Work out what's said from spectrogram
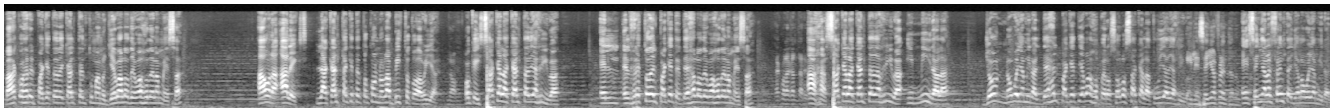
Vas a coger el paquete de cartas en tu mano, llévalo debajo de la mesa. Ahora, Alex, la carta que te tocó no la has visto todavía. No. Ok, saca la carta de arriba. El, el resto del paquete, déjalo debajo de la mesa. Saco la carta Ajá, saca la carta de arriba y mírala. Yo no voy a mirar, deja el paquete abajo, pero solo saca la tuya de arriba. Y le enseño al frente, ¿no? Enséñala al frente, yo no voy a mirar.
